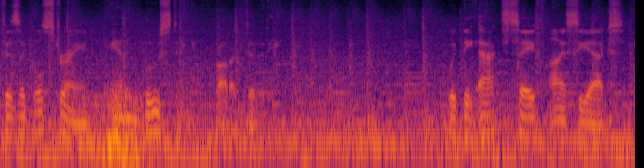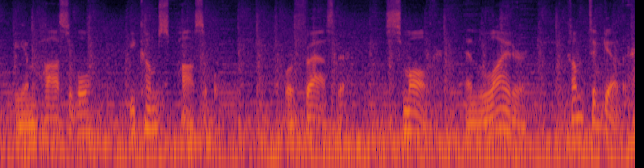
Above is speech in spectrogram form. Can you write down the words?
physical strain and boosting productivity. With the ActSafe ICX, the impossible becomes possible, or faster, smaller, and lighter come together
